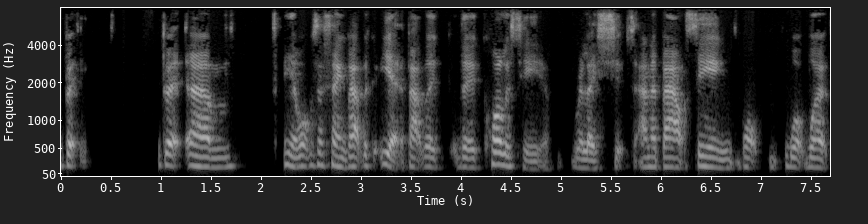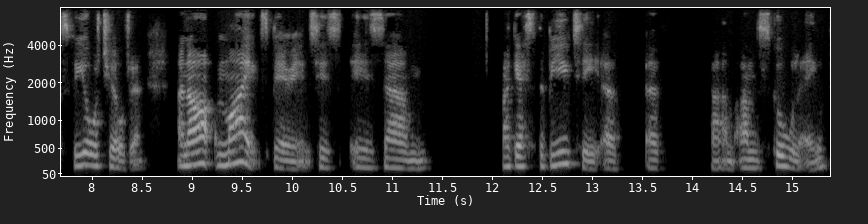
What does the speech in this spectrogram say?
but but um, yeah what was i saying about the yeah about the the quality of relationships and about seeing what what works for your children. And our my experience is is um, i guess the beauty of of um, unschooling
